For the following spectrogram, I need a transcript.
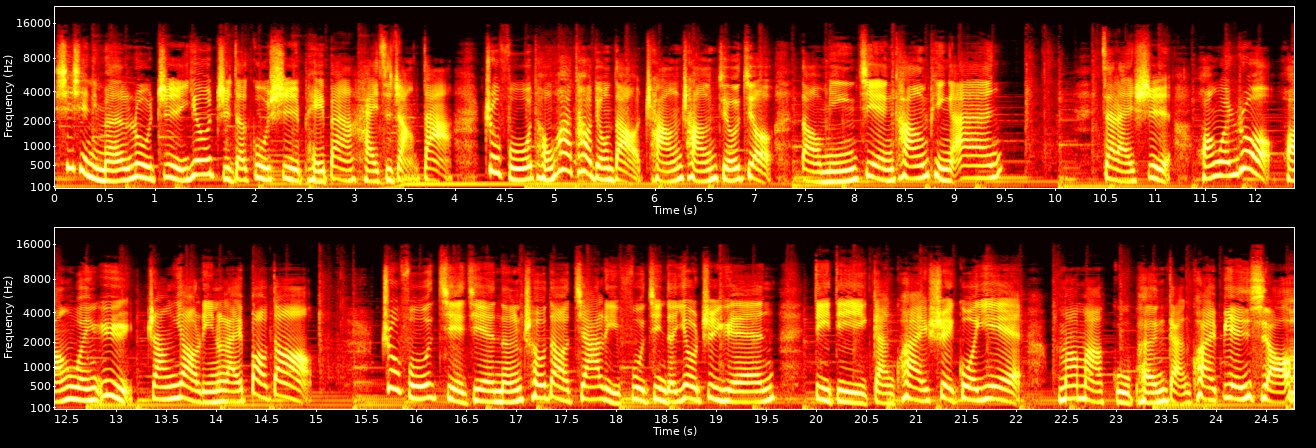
谢谢你们录制优质的故事，陪伴孩子长大，祝福童话透中岛长长久久，岛民健康平安。再来是黄文若、黄文玉、张耀林来报道。祝福姐姐能抽到家里附近的幼稚园，弟弟赶快睡过夜，妈妈骨盆赶快变小。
